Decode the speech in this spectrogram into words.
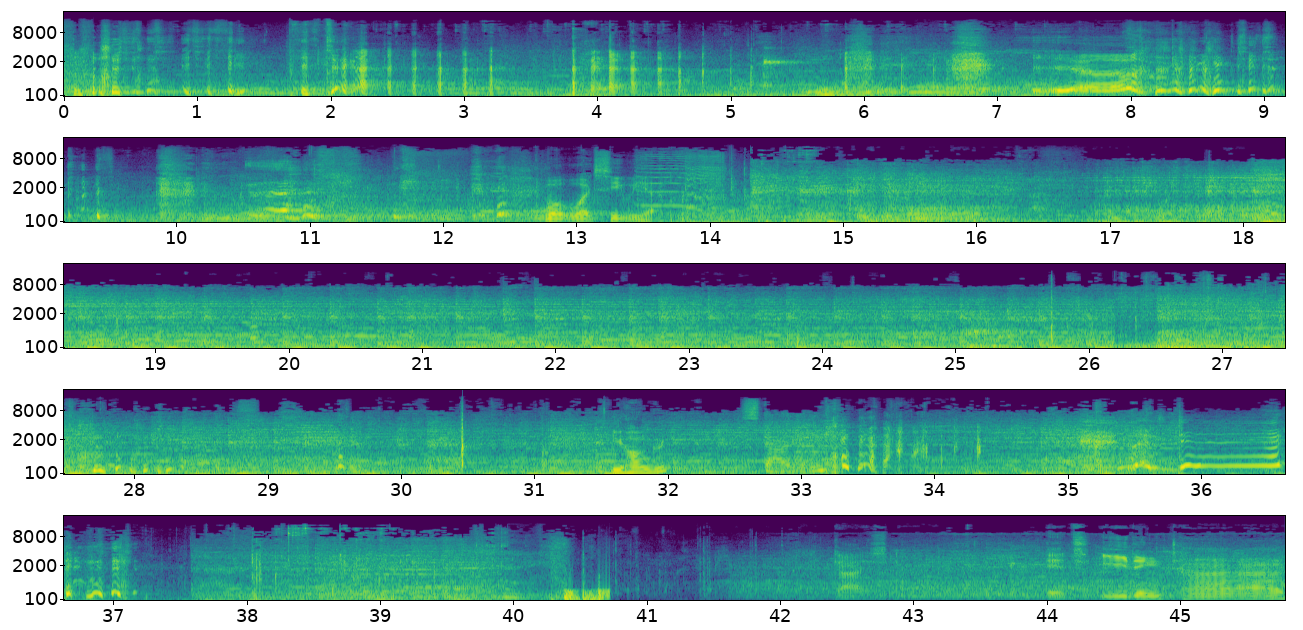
Yo. what what seat we at? You hungry? Starving. Let's do it! Guys, it's eating time.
